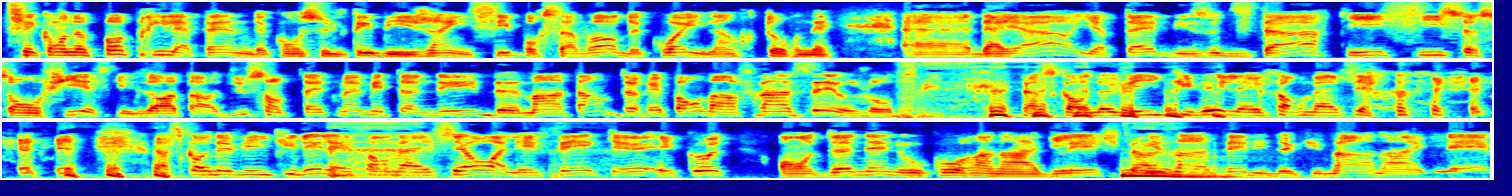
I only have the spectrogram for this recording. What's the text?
c'est qu'on n'a pas pris la peine de consulter des gens ici pour savoir de quoi il en retournait. Euh, D'ailleurs, il y a peut-être des auditeurs qui, s'ils se sont fiés à ce qu'ils ont entendu, sont peut-être même étonnés de m'entendre te répondre en français aujourd'hui, parce qu'on a véhiculé l'information, parce qu'on a véhiculé l'information à l'effet que, écoute, on donnait nos cours en anglais, je présentais des documents en anglais.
